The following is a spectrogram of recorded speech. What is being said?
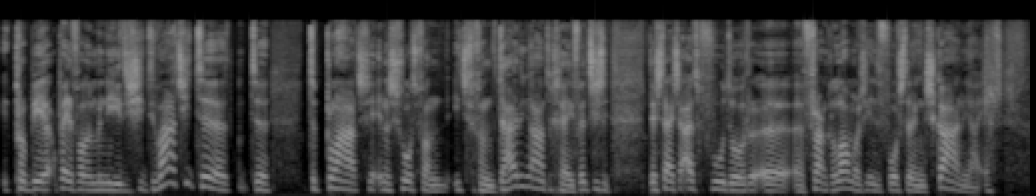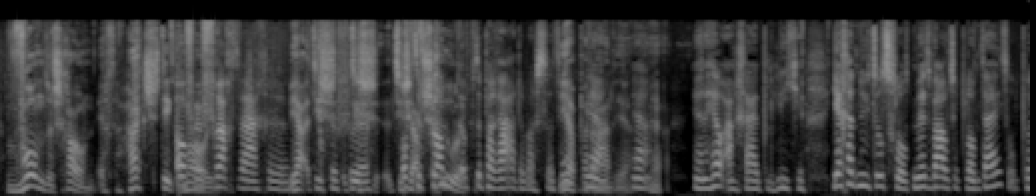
ik probeer op een of andere manier die situatie te, te, te plaatsen... en een soort van iets van duiding aan te geven. Het is destijds uitgevoerd door eh, eh, Frank Lammers in de voorstelling Scania. Echt wonderschoon. Echt hartstikke Over mooi. een vrachtwagen. Ja, het is, het is, het is op, de plan- afschuwelijk. op de parade was dat, hè? Ja, parade, ja, ja. ja. Ja, een heel aangrijpend liedje. Jij gaat nu tot slot met Wouter Plantijt op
